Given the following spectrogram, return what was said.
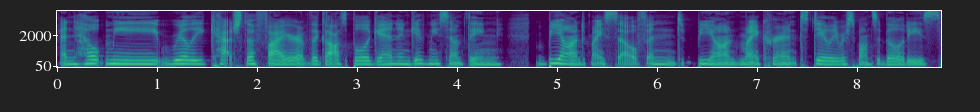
and help me really catch the fire of the gospel again and give me something beyond myself and beyond my current daily responsibilities.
